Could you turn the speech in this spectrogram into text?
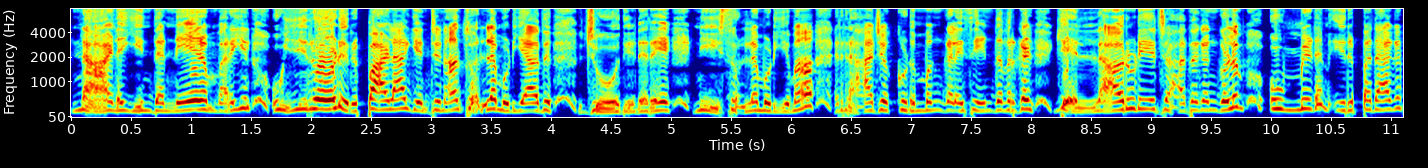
நாளை இந்த நேரம் வரையில் உயிரோடு இருப்பாளா என்று நான் சொல்ல முடியாது. ஜோதிடரே நீ சொல்ல முடியுமா? ராஜ குடும்பங்களை சேர்ந்தவர்கள் எல்லாருடைய ஜாதகங்களும் உம்மிடம் இருப்பதாக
